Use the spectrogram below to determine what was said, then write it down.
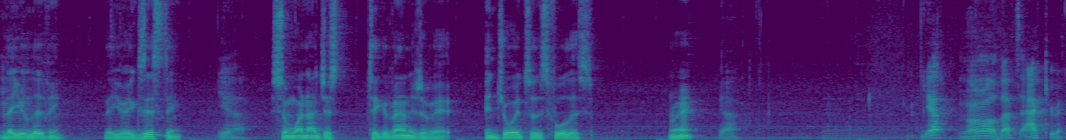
that you're mm. living that you're existing Yeah. so why not just take advantage of it enjoy it to its fullest right Yeah. Yeah. No, no, that's accurate.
